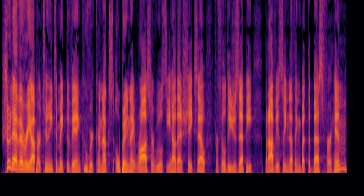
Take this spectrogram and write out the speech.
should have every opportunity to make the Vancouver Canucks opening night roster. We'll see how that shakes out for Phil DiGiuseppe, but obviously nothing but the best for him.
